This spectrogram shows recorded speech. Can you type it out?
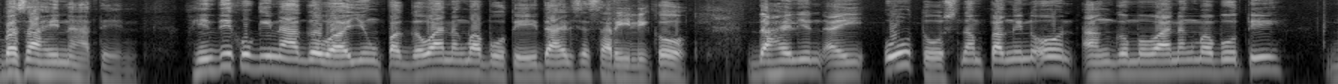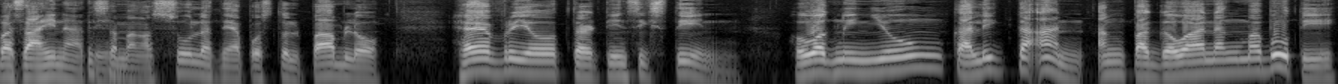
Basahin natin. Hindi ko ginagawa yung paggawa ng mabuti dahil sa sarili ko. Dahil yun ay utos ng Panginoon ang gumawa ng mabuti. Basahin natin. Sa mga sulat ni Apostol Pablo, Hebreo 13.16 Huwag ninyong kaligtaan ang paggawa ng mabuti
